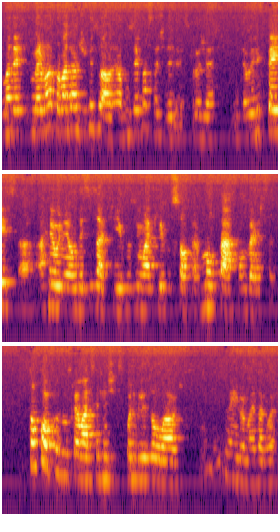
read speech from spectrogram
mandei, meu irmão é formado em audiovisual, né? eu abusei bastante dele nesse projeto. Então, ele fez a, a reunião desses arquivos em um arquivo só para montar a conversa. São poucos os relatos que a gente disponibilizou o áudio não lembro mais agora.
